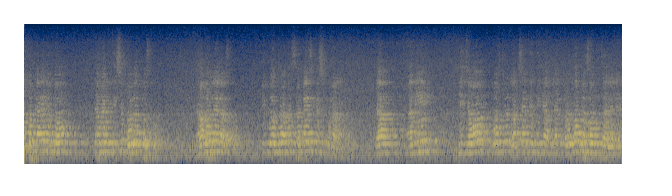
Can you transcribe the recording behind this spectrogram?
आपण काय करतो त्या व्यक्तीशी बोलत बसतो घाबरलेला असतो. ती गोष्ट आता सांगायची कशी कुणाला? त्या आणि ही जेव्हा गोष्ट लक्षात येते की आपल्या खरोखर फसवणूक झालेली आहे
